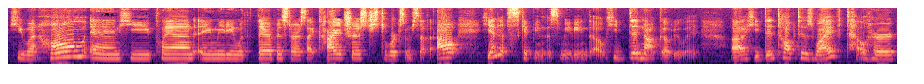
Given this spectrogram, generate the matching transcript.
He went home and he planned a meeting with a therapist or a psychiatrist just to work some stuff out. He ended up skipping this meeting though. He did not go to it. Uh, he did talk to his wife, tell her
